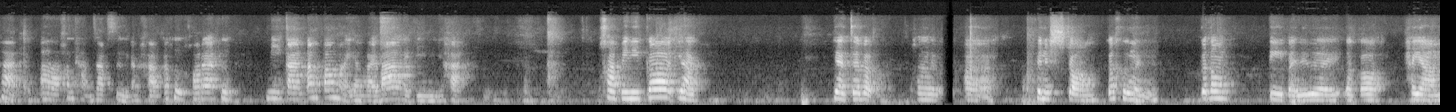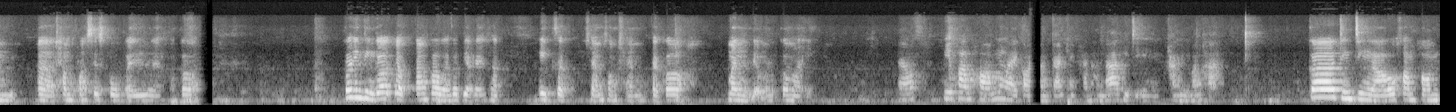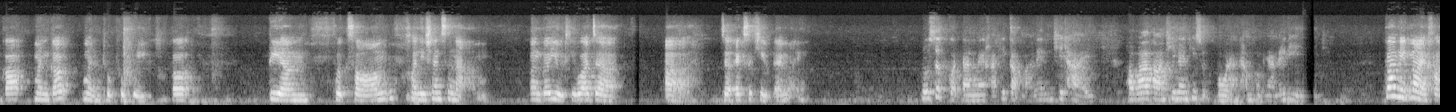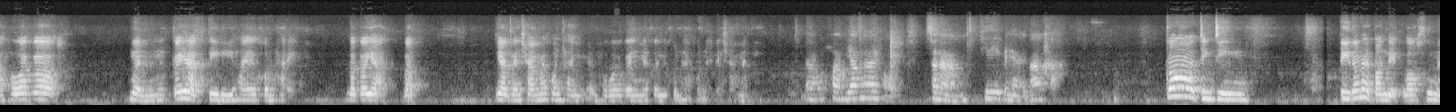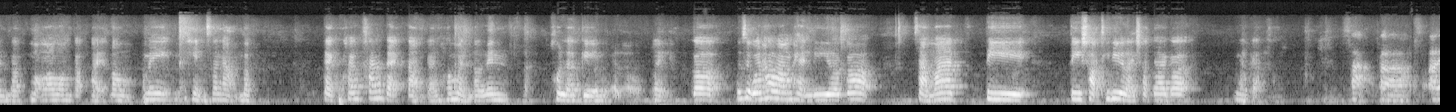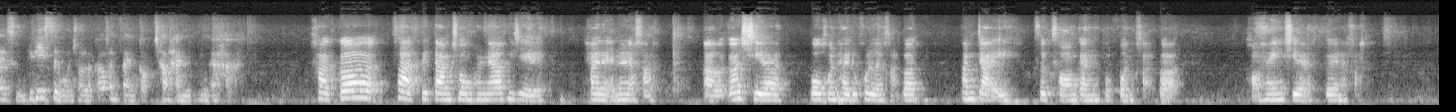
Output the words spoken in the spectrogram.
ค่ะคำถามจากสื่อนะคะ ก็คือข้อแรกคือมีการตั้งเป้าหมายอย่างไรบ้างในปีนี้ค่ะ ค่ะปีนี้ก็อยาก อยากจะแบบเอ่อ finish strong ก็คือเหมือนก็ต้องตีไปเรื่อยๆ แล้วก็พยายามเอ่อทำ process go ไปเรื่อยๆค่ะก็ ก็จริงๆก็แบบตั้งเป้าไว้แบบอยากได้สักอีกสักแชมป์สองแชมป์แต่ก็ มันเดี๋ยวมันก็มาอีกแล้วมีความพร้อมอย่างไรก่อนการแข่งขัน Honda PGA ครั้งนี้บ้างคะก็จริง ๆ แล้วความพร้อมก็มันก็เหมือนทุกๆวีคก็เตรียมฝึกซ้อม condition สนาม มันก็อยู่ที่ว่าจะเอ่อจะ execute ได้ไหม รู้สึกกดดันไหมคะ ที่กลับมาเล่นที่ไทย เพราะว่าตอนที่เล่นที่สุดโปรดทำผลงานได้ดี ก็นิดหน่อยค่ะ เพราะว่าก็ เหมือนก็อยากตีดีให้คนไทย แล้วก็อยากแบบอยากเป็นแชมป์ให้คนไทยเหมือนกันเพราะว่าก็ยังไม่เคยมีคนไทยคนไหนได้แชมป์แบบนี้แล้วความยากง่ายของสนามที่นี่เป็นยังไงบ้างคะก็จริง ๆ ตีตั้งแต่ตอนเด็กเราคือเหมือนแบบมองเรามองกลับไป เราไม่เห็นสนามแบบ แตกค่อนข้างแตกต่างกัน เพราะเหมือนเราเล่นคนละเกมกับเราเอ้ยก็รู้สึกว่าถ้าวางแผนดีแล้วก็ สามารถตีตีช็อตที่ดีหลายช็อตได้ก็มีโอกาสค่ะฝากเอ่ออะไรถึงพี่ๆสื่อมวลชน แล้วก็แฟนๆกับชาวไทยนิดนึงนะคะ ค่ะก็ฝากติดตามชม Honda PJ Thailand ด้วยนะคะอ่าแล้วก็เชียร์โปรคนไทยทุกคนเลยค่ะ ก็ตั้งใจฝึกซ้อมกันทุกคนค่ะ ก็ขอให้เชียร์ด้วยนะคะ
